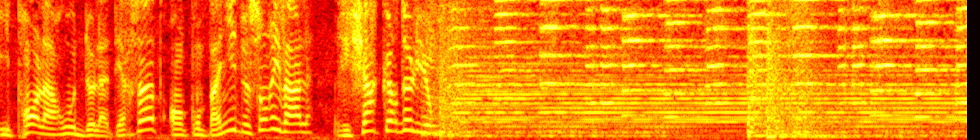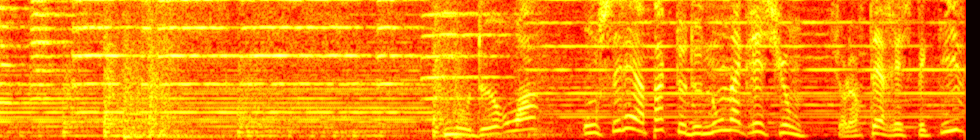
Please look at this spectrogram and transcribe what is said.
il prend la route de la Terre Sainte en compagnie de son rival, Richard Cœur de Lion. Deux rois ont scellé un pacte de non-agression sur leurs terres respectives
